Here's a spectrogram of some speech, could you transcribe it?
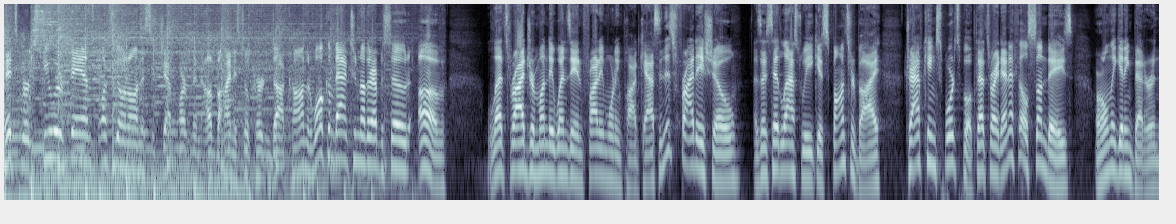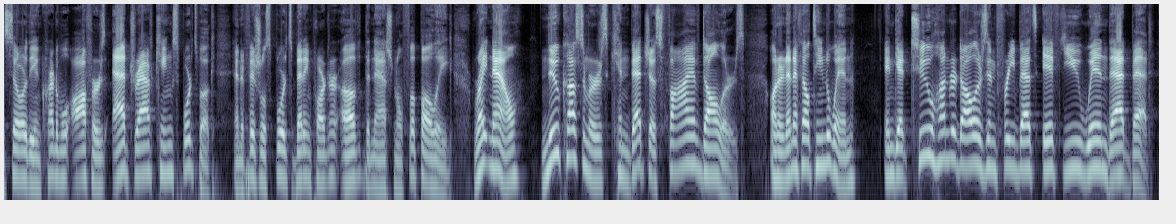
Pittsburgh Steelers fans, what's going on? This is Jeff Hartman of BehindTheSteelCurtain.com, and welcome back to another episode of Let's Ride Your Monday, Wednesday, and Friday morning podcast. And this Friday show, as I said last week, is sponsored by DraftKings Sportsbook. That's right, NFL Sundays are only getting better, and so are the incredible offers at DraftKings Sportsbook, an official sports betting partner of the National Football League. Right now, new customers can bet just $5 on an NFL team to win and get $200 in free bets if you win that bet.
